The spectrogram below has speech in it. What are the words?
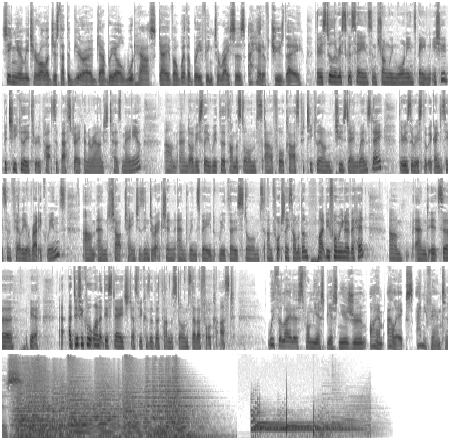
Senior meteorologist at the Bureau, Gabrielle Woodhouse, gave a weather briefing to racers ahead of Tuesday. There is still the risk of seeing some strong wind warnings being issued, particularly through parts of Bass Strait and around Tasmania. Um, and obviously, with the thunderstorms uh, forecast, particularly on Tuesday and Wednesday, there is the risk that we're going to see some fairly erratic winds um, and sharp changes in direction and wind speed with those storms. Unfortunately, some of them might be forming overhead, um, and it's a yeah a difficult one at this stage just because of the thunderstorms that are forecast. With the latest from the SBS newsroom, I am Alex Anifantis.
